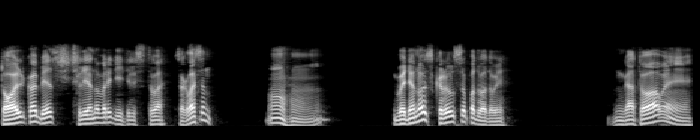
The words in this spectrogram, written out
Только без члена вредительства. Согласен? Угу. Водяной скрылся под водой. Готовы?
